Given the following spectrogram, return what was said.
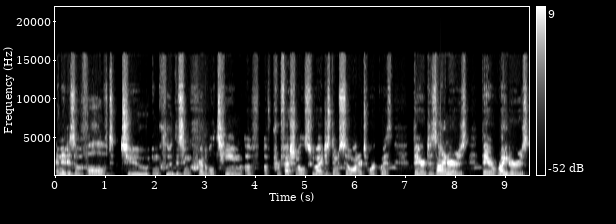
And it has evolved to include this incredible team of, of professionals who I just am so honored to work with. They are designers, they are writers,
